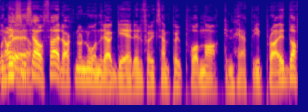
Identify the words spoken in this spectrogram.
Og Ja, det syns jeg også er rart, når noen reagerer f.eks. på nakenhet i pride, da.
